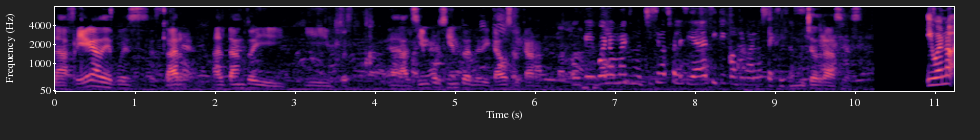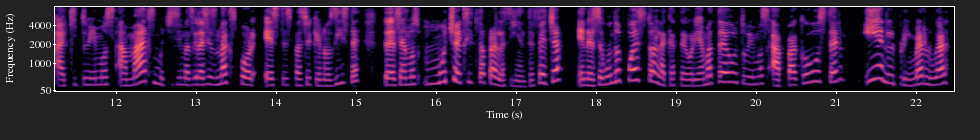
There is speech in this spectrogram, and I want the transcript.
la friega de pues estar al tanto y, y pues al 100% dedicados al carro. Ok, bueno Max, muchísimas felicidades y que continúen los éxitos. Muchas gracias. Y bueno, aquí tuvimos a Max. Muchísimas gracias, Max, por este espacio que nos diste. Te deseamos mucho éxito para la siguiente fecha. En el segundo puesto, en la categoría Mateo, tuvimos a Paco Buster. Y en el primer lugar,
